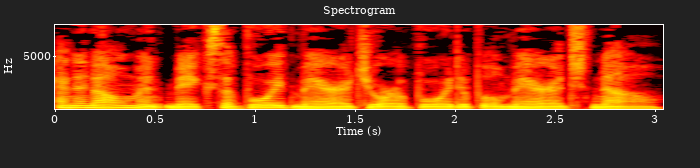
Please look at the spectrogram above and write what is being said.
an annulment makes a void marriage or avoidable marriage null.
